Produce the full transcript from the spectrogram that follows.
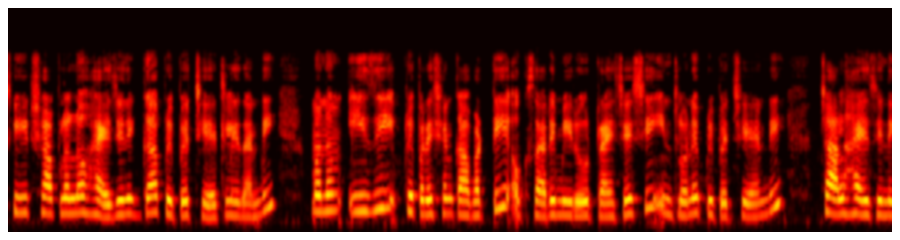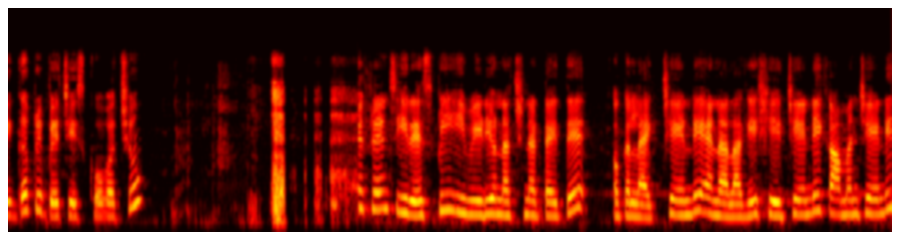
స్వీట్ షాప్లలో హైజీనిక్గా ప్రిపేర్ చేయట్లేదండి. మనం ఈజీ ప్రిపరేషన్ కాబట్టి ఒకసారి మీరు ట్రై చేసి ఇంట్లోనే ప్రిపేర్ చేయండి. చాలా హైజీనిక్గా ప్రిపేర్ చేసుకోవచ్చు. ఫ్రెండ్స్ ఈ రెసిపీ ఈ వీడియో నచ్చినట్టయితే ఒక లైక్ చేయండి అండ్ అలాగే షేర్ చేయండి కామెంట్ చేయండి.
